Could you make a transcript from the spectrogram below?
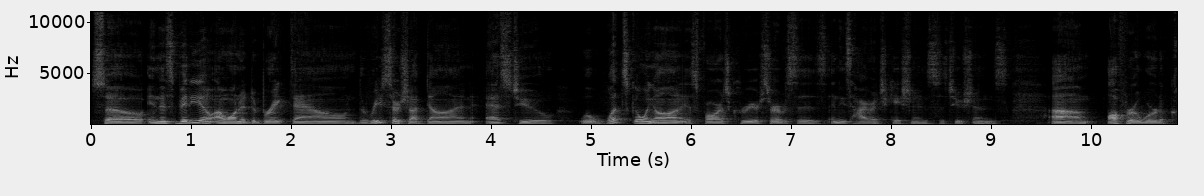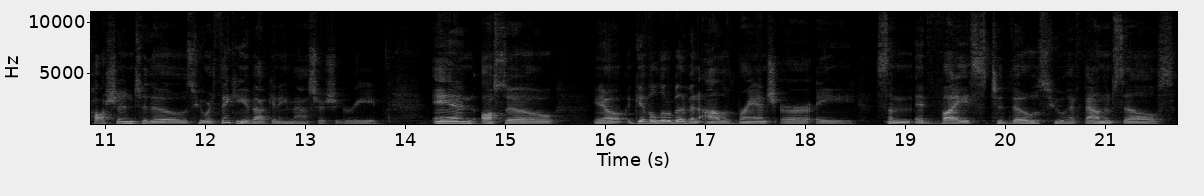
So, in this video, I wanted to break down the research I've done as to well, what's going on as far as career services in these higher education institutions. Um, offer a word of caution to those who are thinking about getting a master's degree, and also, you know, give a little bit of an olive branch or a some advice to those who have found themselves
